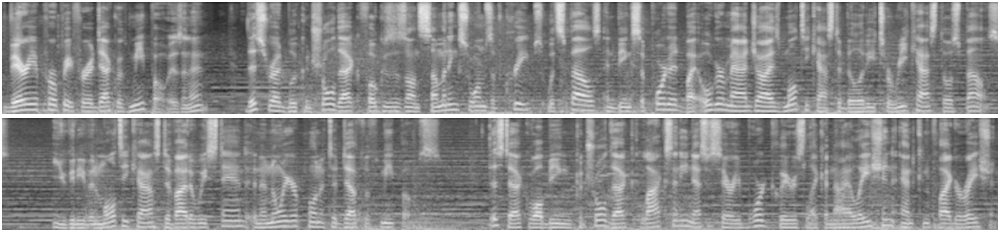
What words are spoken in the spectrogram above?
Very appropriate for a deck with Meepo, isn't it? This red-blue control deck focuses on summoning swarms of creeps with spells and being supported by Ogre Magi's multicast ability to recast those spells. You can even multicast Divided We Stand and annoy your opponent to death with Meepos. This deck, while being a control deck, lacks any necessary board clears like Annihilation and Conflagration.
